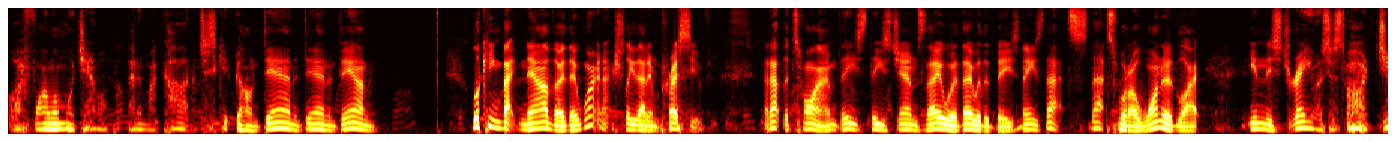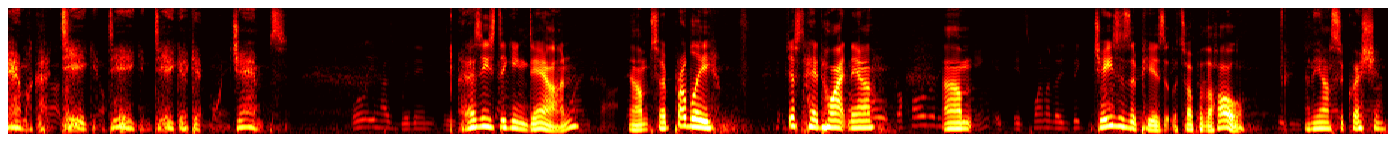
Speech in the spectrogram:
oh, I find one more gem. I'll put that in my cart. And I just keep going down and down and down. Looking back now, though, they weren't actually that impressive. And at the time, these these gems they were they were the bee's knees. That's that's what I wanted. Like in this dream, I was just oh gem, I've gotta dig and dig and dig, gotta get more gems. And as he's digging down, um, so probably just head height now. Um, Jesus appears at the top of the hole, and he asks the question,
